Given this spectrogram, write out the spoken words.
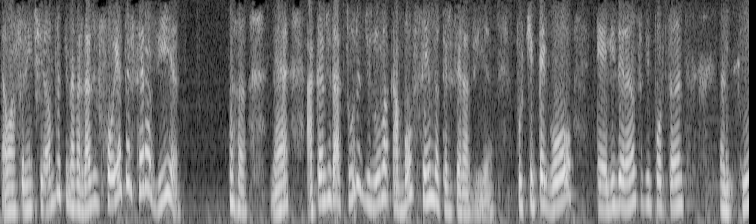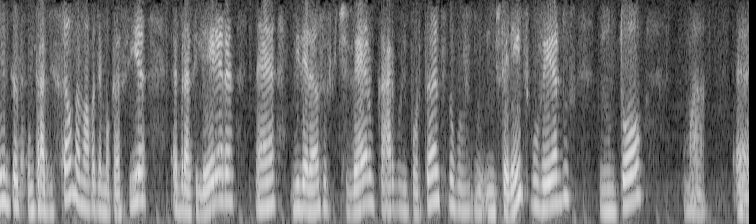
é uma frente ampla que, na verdade, foi a terceira via. né? A candidatura de Lula acabou sendo a terceira via, porque pegou é, lideranças importantes antigas, com tradição da nova democracia é, brasileira, né, lideranças que tiveram cargos importantes no, em diferentes governos, juntou uma é,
